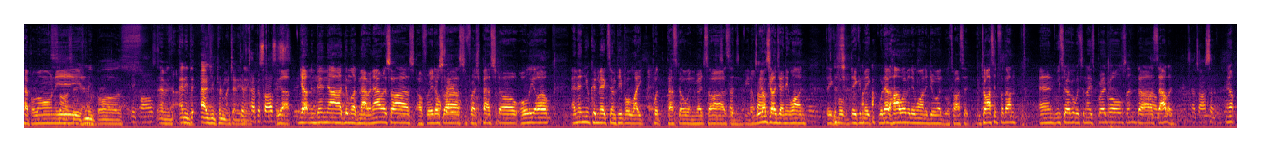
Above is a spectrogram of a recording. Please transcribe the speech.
pepperoni. Sausage, and- meatballs. Meatballs. I mean, anything. As you pretty much anything. Different type of sauces? Yeah, yeah, and then uh, then we'll have marinara sauce, Alfredo, Alfredo. sauce, fresh pesto, olio, and then you can mix them. People like put pesto and red sauce, That's- and you know that's we don't judge anyone. They can put, they can make whatever, however they want to do it. We'll toss it. We toss it for them, and we serve it with some nice bread rolls and uh, salad. That's awesome. Yep.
